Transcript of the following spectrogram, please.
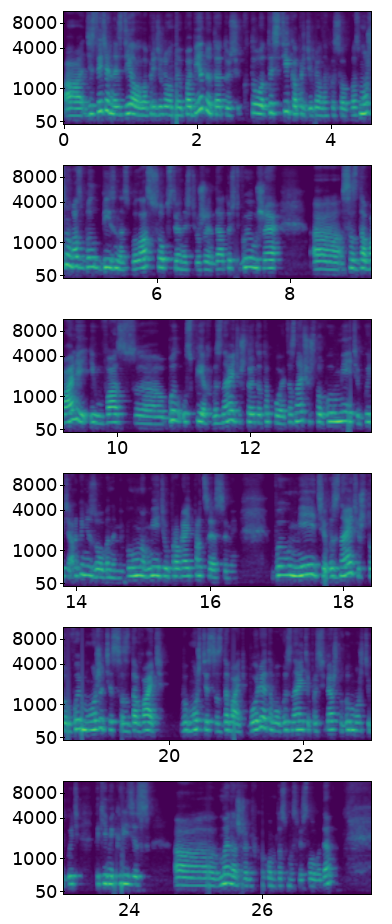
а, действительно сделал определенную победу, да, то есть кто достиг определенных высот. Возможно, у вас был бизнес, была собственность уже, да, то есть вы уже Э, создавали, и у вас э, был успех, вы знаете, что это такое. Это значит, что вы умеете быть организованными, вы умеете управлять процессами, вы умеете, вы знаете, что вы можете создавать, вы можете создавать. Более того, вы знаете про себя, что вы можете быть такими кризис менеджерами в каком-то смысле слова, да, Э,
